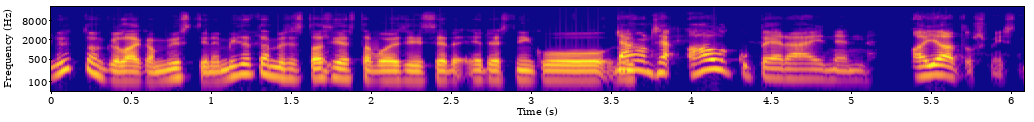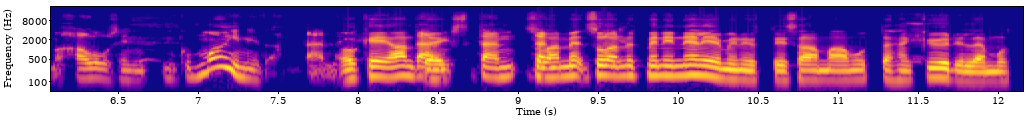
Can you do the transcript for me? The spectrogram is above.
Nyt on kyllä aika mystinen. Mitä tämmöisestä asiasta voi siis ed- edes niin kuin... Tämä on se alkuperäinen ajatus, mistä mä halusin niin kuin mainita tänne. Okei, Tän, anteeksi. tän, Sulla, me, sulla nyt meni neljä minuuttia saamaan mut tähän kyydille, mutta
